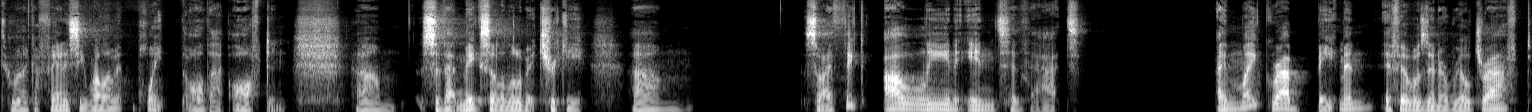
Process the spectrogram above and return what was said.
to like a fantasy relevant point all that often. Um, so that makes it a little bit tricky. Um, so I think I'll lean into that. I might grab Bateman if it was in a real draft,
